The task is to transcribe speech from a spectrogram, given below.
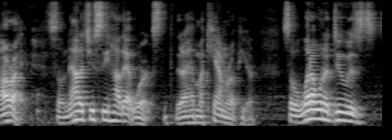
All right. So now that you see how that works, that I have my camera up here. So what I want to do is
